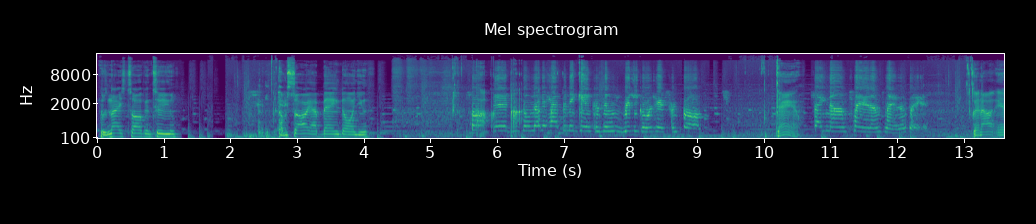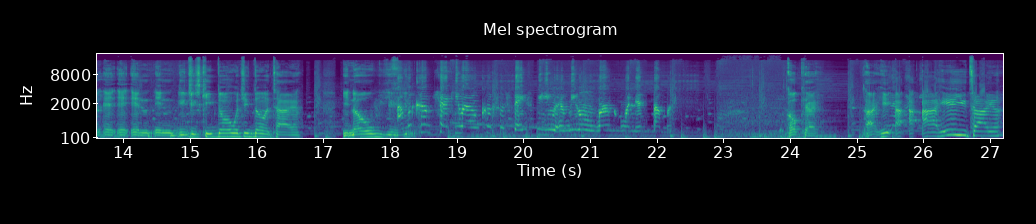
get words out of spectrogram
It was nice talking to you. I'm sorry I banged on you. So good. Just don't let it happen again because then we really gonna hear some problems. Damn. It's like, nah, I'm playing. I'm playing. I'm playing. And, I, and, and, and, and, you just keep doing what you're doing, Tyre. You know, you, I'm for you, and we gonna work on this summer. okay. I hear I, I, I hear you, Tyre.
